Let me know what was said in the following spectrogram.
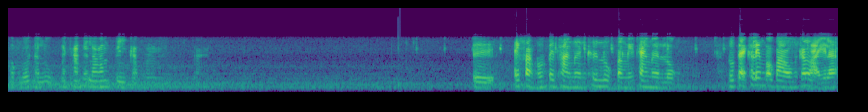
ของรถนะลูกมันทำให้ล้อมันตีกลับมาเออไอฝั่งนู้นเป็นทางเนินขึ้นลูกฝั่งนี้ทางเนินลงหนูแตะคันเร่งเบาๆมันก็ไหลละ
